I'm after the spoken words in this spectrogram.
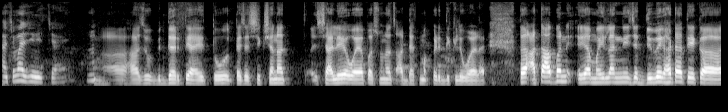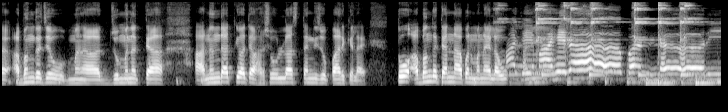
अशी माझी इच्छा आहे. अं, हा जो विद्यार्थी आहे तो त्याच्या शिक्षणात शालेय वयापासूनच अध्यात्माकडे देखील वळलाय तर आता आपण या महिलांनी जे दिव्य घाटात एक अं, अभंग जो मन- जो म्हणत त्या आनंदात किंवा त्या हर्षोल्लास त्यांनी जो पार केलाय तो अभंग त्यांना आपण म्हणायला लावू. माझे माहेर पंढरी.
